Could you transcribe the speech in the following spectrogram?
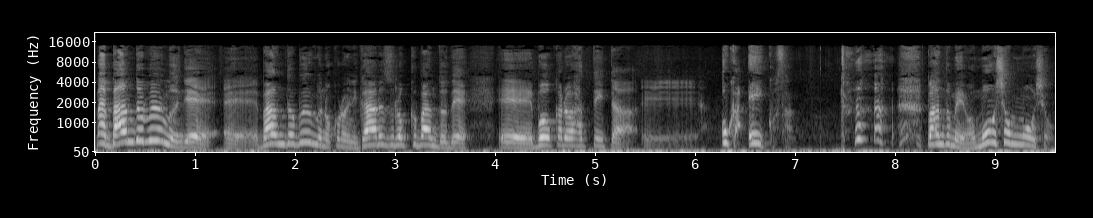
まあ、バンドブームで、えー、バンドブームの頃にガールズロックバンドで、えー、ボーカルを張っていた、えー、岡栄子さん。バンド名はモーションモーション。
